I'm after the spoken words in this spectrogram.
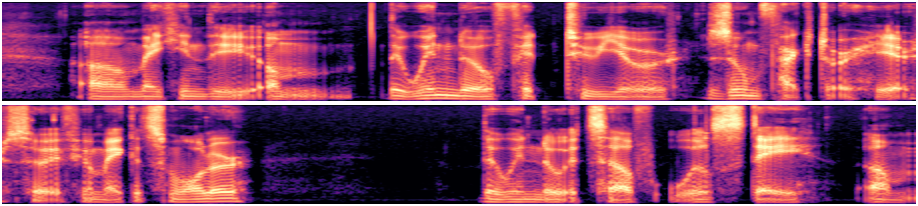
uh, making the um, the window fit to your zoom factor here. So if you make it smaller, the window itself will stay um,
